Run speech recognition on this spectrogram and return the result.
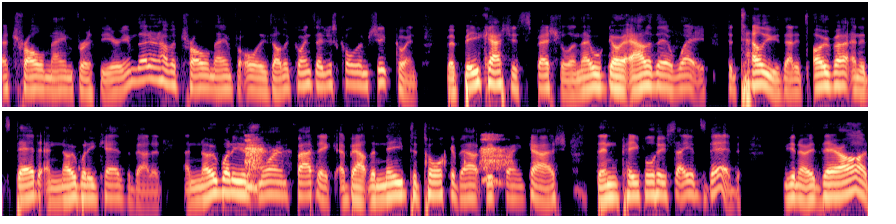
a troll name for Ethereum. They don't have a troll name for all these other coins. They just call them shit coins. But Bcash is special and they will go out of their way to tell you that it's over and it's dead and nobody cares about it. And nobody is more emphatic about the need to talk about Bitcoin Cash than people who say it's dead you know, there are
